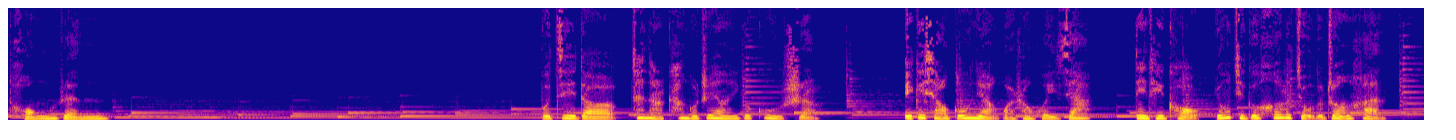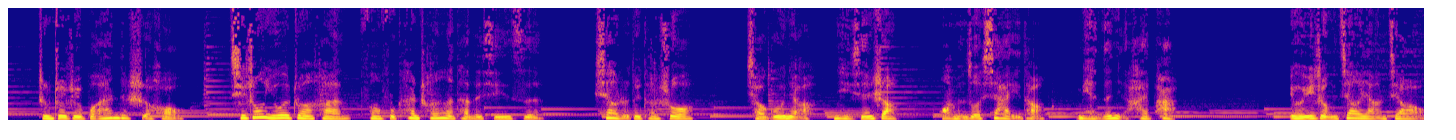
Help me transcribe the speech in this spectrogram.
同仁。不记得在哪儿看过这样一个故事：一个小姑娘晚上回家。电梯口有几个喝了酒的壮汉，正惴惴不安的时候，其中一位壮汉仿佛看穿了他的心思，笑着对他说：“小姑娘，你先上，我们坐下一趟，免得你害怕。”有一种教养叫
